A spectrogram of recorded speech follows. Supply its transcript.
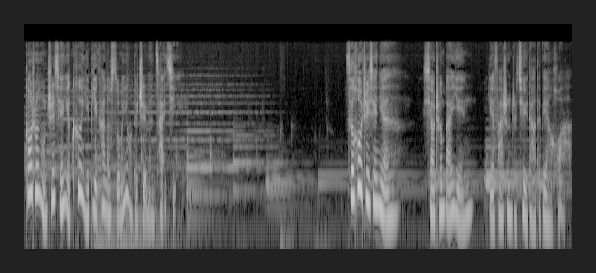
高成勇之前也刻意避开了所有的指纹采集。此后这些年，小城白银也发生着巨大的变化。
